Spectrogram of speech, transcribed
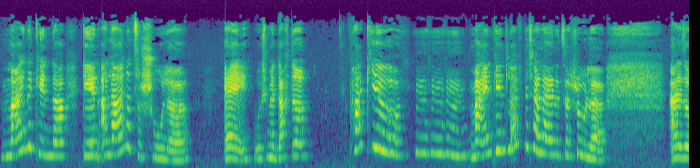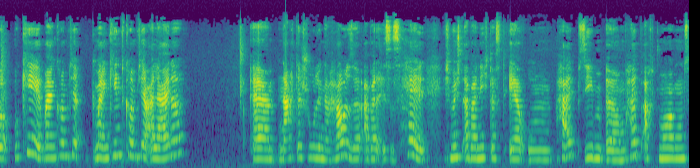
meine Kinder gehen alleine zur Schule. Ey, wo ich mir dachte, fuck you. mein Kind läuft nicht alleine zur Schule. Also, okay, mein, kommt ja, mein Kind kommt ja alleine ähm, nach der Schule nach Hause, aber da ist es hell. Ich möchte aber nicht, dass er um halb sieben, äh, um halb acht morgens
